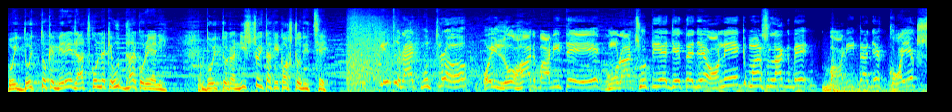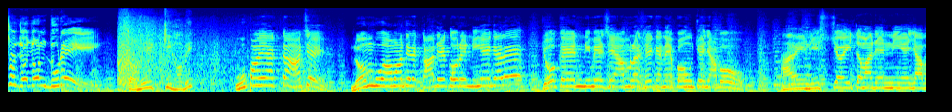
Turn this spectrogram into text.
ওই দৈত্যকে মেরে রাজকন্যাকে উদ্ধার করে আনি। দৈত্যটা নিশ্চয়ই তাকে কষ্ট দিচ্ছে। কিন্তু রাজপুত্র ওই লোহার বাড়িতে ঘোড়া ছুটিয়ে যেতে যে অনেক মাস লাগবে বাড়িটা যে কয়েকশো যোজন দূরে। তবে কি হবে? উপায় একটা আছে। লম্বু আমাদের কাঁধে করে নিয়ে গেলে চোখের নিমেষে আমরা সেখানে পৌঁছে যাব। আমি নিশ্চয়ই তোমাদের নিয়ে যাব।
